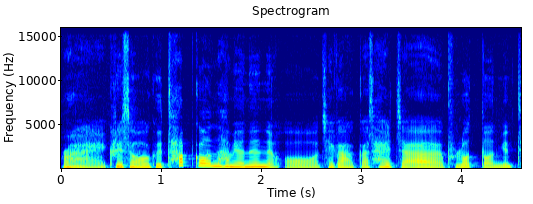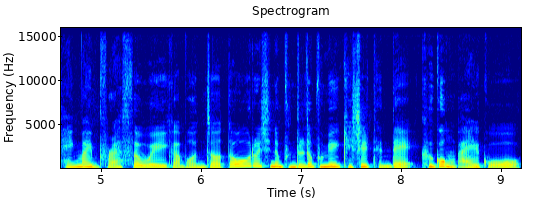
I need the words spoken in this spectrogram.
Right. 그래서 그 탑건 하면은 어 제가 아까 살짝 불렀던 그 Take My Breath Away가 먼저 떠오르시는 분들도 분명히 계실 텐데 그 곡 말고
